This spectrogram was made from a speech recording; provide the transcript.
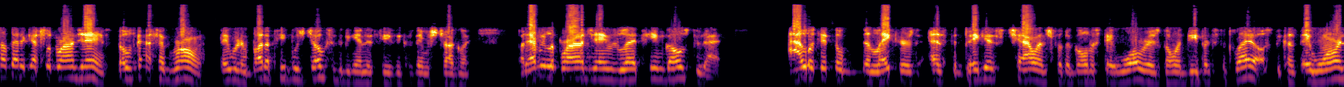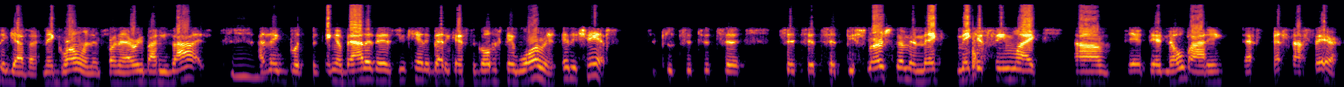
Don't bet against LeBron James. Those guys have grown. They were the butt of people's jokes at the beginning of the season because they were struggling. But every LeBron James-led team goes through that. I look at the, the Lakers as the biggest challenge for the Golden State Warriors going deep into the playoffs because they weren't together and they're growing in front of everybody's eyes. I think, but the thing about it is, you can't bet against the Golden State Warriors. They're the champs to to to to to, to, to besmirch them and make make it seem like um, they're, they're nobody. That's that's not fair.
